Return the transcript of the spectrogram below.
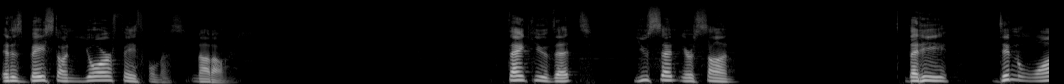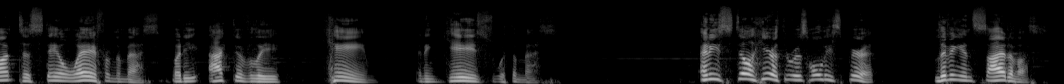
It is based on your faithfulness, not ours. Thank you that you sent your son, that he didn't want to stay away from the mess, but he actively came and engaged with the mess. And he's still here through his Holy Spirit, living inside of us,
